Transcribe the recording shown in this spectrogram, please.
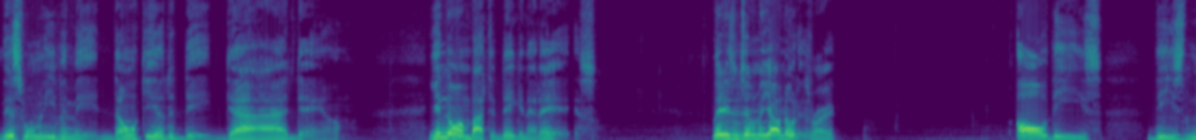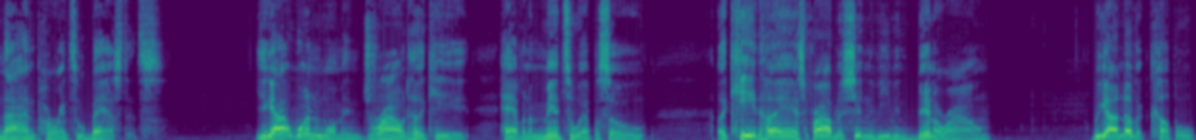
This woman even made donkey of the day. God damn. You know I'm about to dig in that ass. Ladies and gentlemen, y'all know this, right? All these these non-parental bastards. You got one woman drowned her kid having a mental episode. A kid her ass probably shouldn't have even been around. We got another couple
